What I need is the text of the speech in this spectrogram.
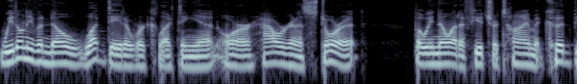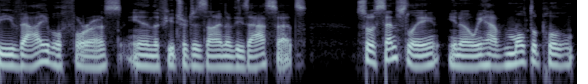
We don't even know what data we're collecting yet or how we're going to store it, but we know at a future time it could be valuable for us in the future design of these assets. So essentially, you know, we have multiple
